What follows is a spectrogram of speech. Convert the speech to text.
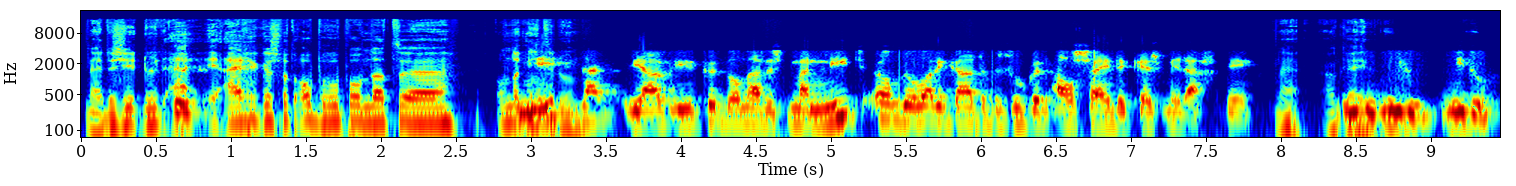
Nee, dus je doet eigenlijk een soort oproep om dat, uh, om dat niet, te doen. ja, je kunt wel naar de, maar niet om de horeca te bezoeken als zij de kerstmiddag. Nee, nee oké. Niet, niet, niet, doen.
